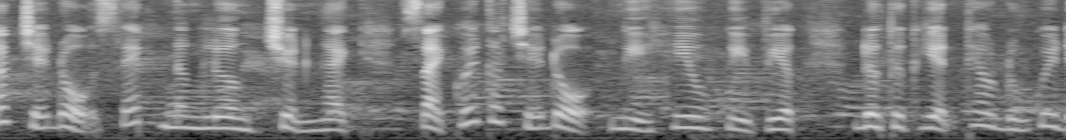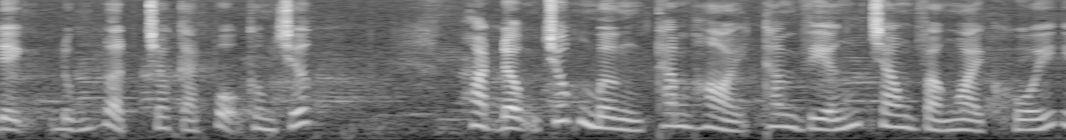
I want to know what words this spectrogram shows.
các chế độ xét nâng lương, chuyển ngạch, giải quyết các chế độ nghỉ hưu, nghỉ việc được thực hiện theo đúng quy định, đúng luật cho cán bộ công chức Hoạt động chúc mừng, thăm hỏi, thăm viếng trong và ngoài khối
